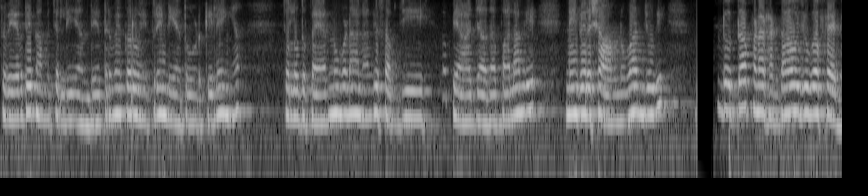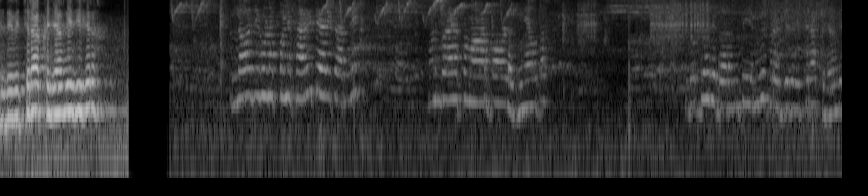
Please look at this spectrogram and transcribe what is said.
ਸਵੇਰ ਦੇ ਕੰਮ ਚੱਲੀ ਜਾਂਦੇ ਇੱਧਰ ਮੈਂ ਘਰੋਂ ਹੀ ਭਿੰਡੀਆਂ ਤੋੜ ਕੇ ਲਈਆਂ ਚਲੋ ਦੁਪਹਿਰ ਨੂੰ ਬਣਾ ਲਾਂਗੇ, ਸਬਜ਼ੀ, ਪਿਆਜ਼ ਜ਼ਿਆਦਾ ਪਾ ਲਾਂਗੇ, ਨਹੀਂ ਫਿਰ ਸ਼ਾਮ ਨੂੰ ਬਣ ਜੂਗੀ। ਦੁੱਧ ਆਪਣਾ ਠੰਡਾ ਹੋ ਜਾਊਗਾ ਫਰਿੱਜ ਦੇ ਵਿੱਚ ਰੱਖ ਜਾਾਂਗੇ ਜੀ ਫਿਰ। ਲਓ ਜੀ, ਹੁਣ ਆਪਾਂ ਨੇ ਸਾਰੀ ਤਿਆਰੀ ਕਰ ਲਈ। ਹੁਣ ਮੈਂ ਸਮਾਨ ਪਾਉਣ ਲੱਗੀ ਆ ਉਹਦਾ। ਦੁੱਧ ਦੇ ਗਰਮ ਤੇ ਇਹਨੂੰ ਵੀ ਫਰਿੱਜ ਦੇ ਵਿੱਚ ਰੱਖ ਜਾਾਂਗੇ।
